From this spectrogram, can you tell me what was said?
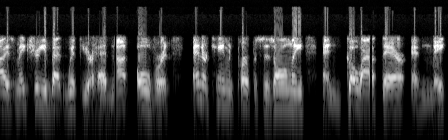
guys. Make sure you bet with your head, not over it. Entertainment purposes only, and go out there and make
